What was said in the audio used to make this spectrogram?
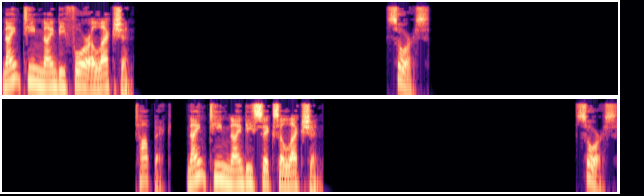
1994 election. Source. 1996 election. Source.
